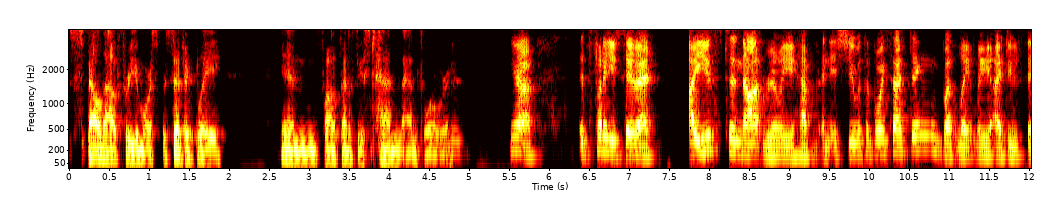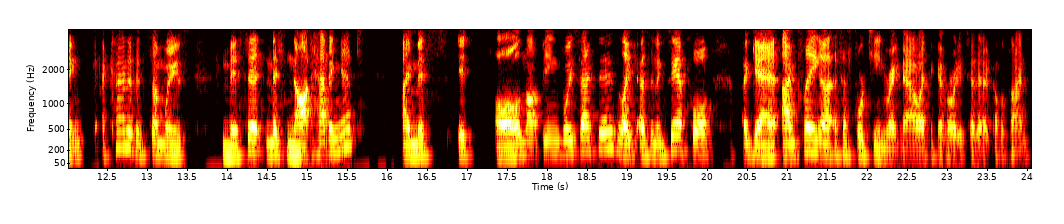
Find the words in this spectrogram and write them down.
spelled out for you more specifically in Final Fantasies 10 and forward. Mm-hmm. Yeah, it's funny you say that. I used to not really have an issue with the voice acting, but lately I do think I kind of, in some ways, miss it, miss not having it. I miss it all not being voice acted. Like, as an example, again, I'm playing uh, FF14 right now. I think I've already said that a couple times.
